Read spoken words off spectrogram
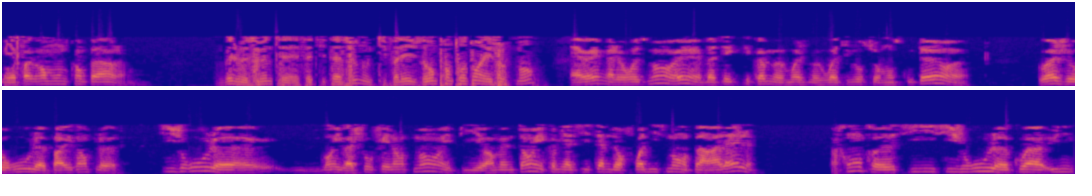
mais y a pas grand monde qui en parle. En fait, je me souviens de ce- cette citation, donc il fallait justement prendre ton temps à l'échauffement. Ah ouais, malheureusement, ouais. Bah c'est c'est comme euh, moi, je me vois toujours sur mon scooter. euh, tu vois, je roule, euh, par exemple. euh, Si je roule, euh, bon, il va chauffer lentement et puis euh, en même temps, et comme il y a le système de refroidissement en parallèle, par contre, euh, si si je roule euh, quoi une,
